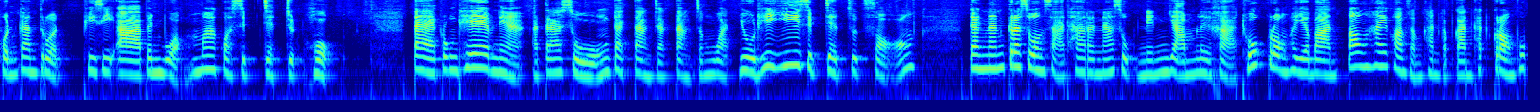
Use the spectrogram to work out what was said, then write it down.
ผลการตรวจ PCR เป็นบวกมากกว่า 17.6 แต่กรุงเทพเนี่ยอัตราสูงแตกต่างจากต่างจังหวัดอยู่ที่ 27.2 ดังนั้นกระทรวงสาธารณาสุขเน้นย้ำเลยค่ะ ทุกโรงพยาบาลต้องให้ความสำคัญกับการคัดกรองผู้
